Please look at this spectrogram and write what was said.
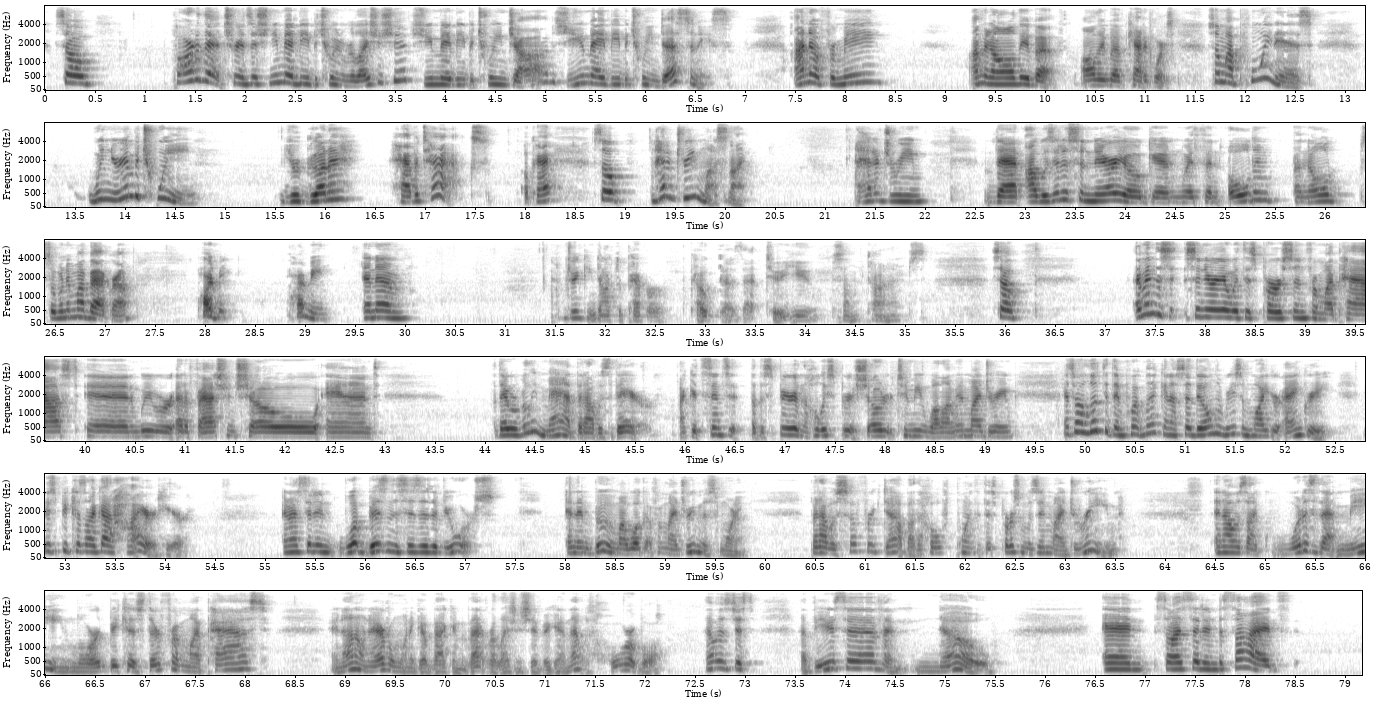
So part of that transition, you may be between relationships, you may be between jobs, you may be between destinies. I know for me, I'm in all the above, all the above categories. So my point is, when you're in between, you're gonna have attacks. Okay. So I had a dream last night. I had a dream that I was in a scenario again with an old, an old someone in my background. Pardon me, pardon me, and um, drinking Dr Pepper. Coke does that to you sometimes. So I'm in this scenario with this person from my past, and we were at a fashion show, and they were really mad that I was there. I could sense it, but the Spirit and the Holy Spirit showed it to me while I'm in my dream. And so I looked at them point blank and I said, The only reason why you're angry is because I got hired here. And I said, And what business is it of yours? And then, boom, I woke up from my dream this morning. But I was so freaked out by the whole point that this person was in my dream. And I was like, What does that mean, Lord? Because they're from my past. And I don't ever want to go back into that relationship again. That was horrible. That was just abusive and no. And so I said, and besides,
